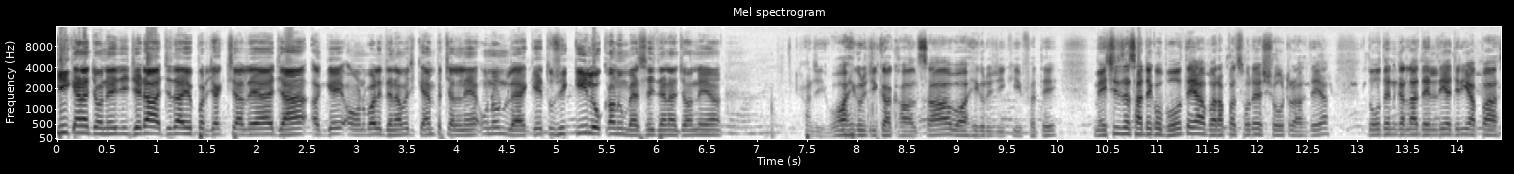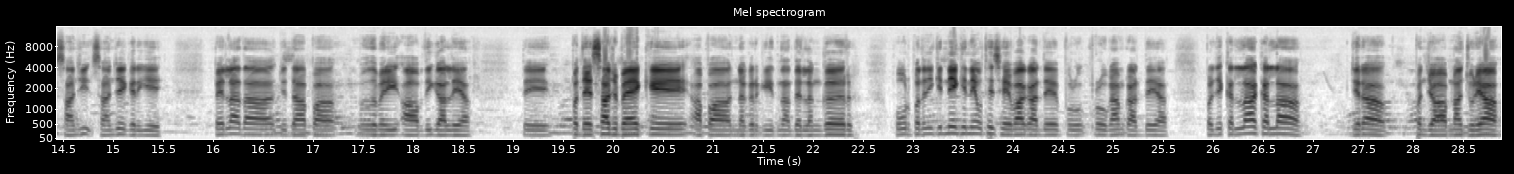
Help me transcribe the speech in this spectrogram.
ਕੀ ਕਹਿਣਾ ਚਾਹੁੰਦੇ ਜੀ? ਜਿਹੜਾ ਅੱਜ ਦਾ ਇਹ ਪ੍ਰੋਜੈਕਟ ਚੱਲ ਰਿਹਾ ਹੈ ਜਾਂ ਅੱਗੇ ਆਉਣ ਵਾਲੇ ਦਿਨਾਂ ਵਿੱਚ ਕੈਂਪ ਚੱਲਣੇ ਆ, ਉਹਨਾਂ ਨੂੰ ਲੈ ਕੇ ਤੁਸੀਂ ਕੀ ਲੋਕਾਂ ਨੂੰ ਮੈਸੇਜ ਦੇਣਾ ਚਾਹੁੰਦੇ ਆ ਹਾਂਜੀ, ਵਾਹਿਗੁਰੂ ਜੀ ਕਾ ਖਾਲਸਾ, ਵਾਹਿਗੁਰੂ ਜੀ ਕੀ ਫਤਿਹ। ਮੈਸੇਜ ਤਾਂ ਸਾਡੇ ਕੋਲ ਬਹੁਤ ਆ, ਪਰ ਆਪਾਂ ਥੋੜੇ ਸ਼ੋਰਟ ਰੱਖਦੇ ਆ। ਦੋ ਤਿੰਨ ਗੱਲਾਂ ਦਿਲ ਦੀਆਂ ਜਿਹੜੀ ਆਪਾਂ ਸਾਂਝੀ, ਸਾਂਝੇ ਕਰੀਏ। ਪਹਿਲਾਂ ਤਾਂ ਜਿੱਦਾਂ ਆਪਾਂ, ਮਤਲਬ ਮੇਰੀ ਆਪ ਦੀ ਗੱਲ ਆ, ਤੇ ਪਦੇਸਾਂ 'ਚ ਬਹਿ ਕੇ ਆਪਾਂ ਨਗਰ ਕੀਰਤਨਾਂ ਦੇ ਲੰਗਰ, ਹੋਰ ਪਤਾ ਨਹੀਂ ਕਿੰਨੇ ਕਿੰਨੇ ਉੱਥੇ ਸੇਵਾ ਕਰਦੇ, ਪ੍ਰੋ- ਪ੍ਰੋਗਰਾਮ ਕਰਦੇ ਆ। ਪਰ ਜੇ ਕੱਲਾ ਕੱਲਾ ਜਿਹੜਾ ਪੰਜਾਬ ਨਾਲ ਜੁੜਿਆ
